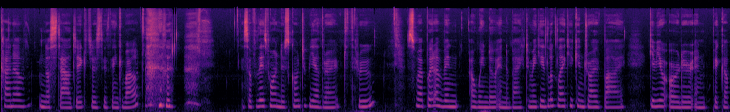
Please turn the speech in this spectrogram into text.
kind of nostalgic just to think about. so for this one, there's going to be a drive-through. So I put a, win a window in the back to make it look like you can drive by, give your order, and pick up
